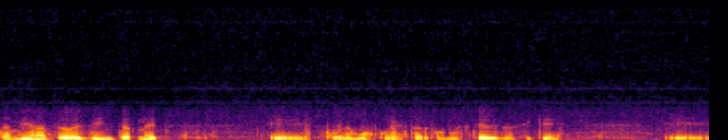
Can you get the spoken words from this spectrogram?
también a través de Internet eh, podemos conectar con ustedes, así que eh,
